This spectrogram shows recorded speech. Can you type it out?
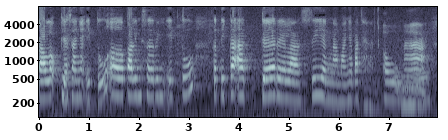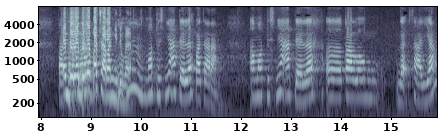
Kalau biasanya itu eh, paling sering itu ketika ada relasi yang namanya pacaran. Oh. Nah, embel-embelnya pacaran gitu, Mbak. Mm-mm, modusnya adalah pacaran. Eh, modusnya adalah eh, kalau nggak sayang,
